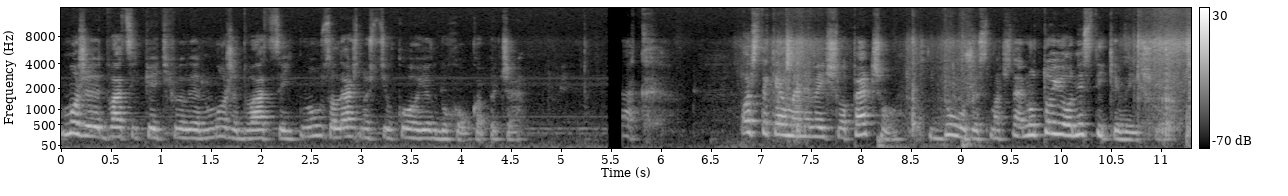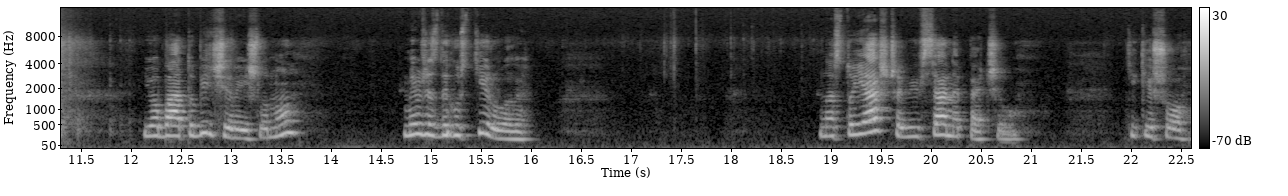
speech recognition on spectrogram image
Може 25 хвилин, може 20, ну, в залежності в кого як духовка пече. Так. Ось таке в мене вийшло печиво. Дуже смачне. Ну, то його не стільки вийшло. Його багато більше вийшло, ну ми вже здегустірували. Настояще вівсяне печиво. Тільки що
